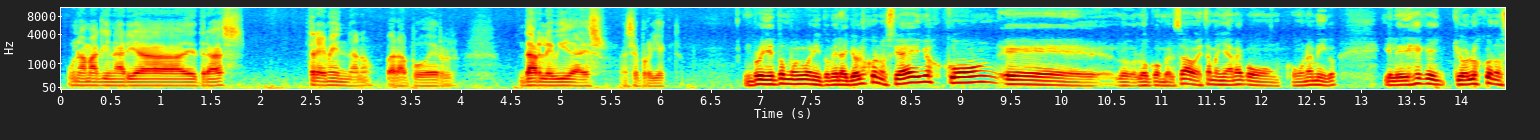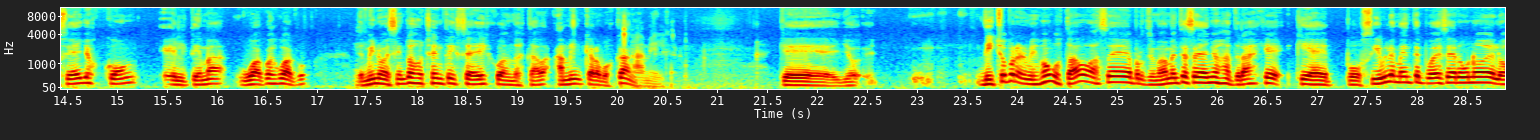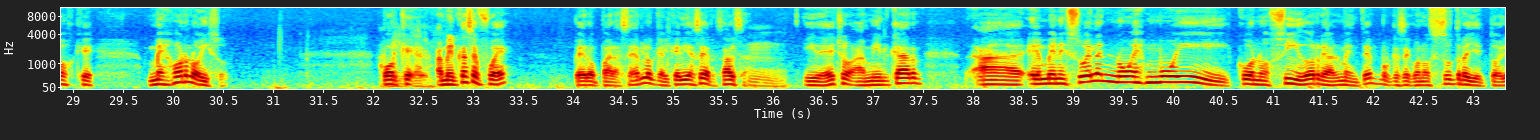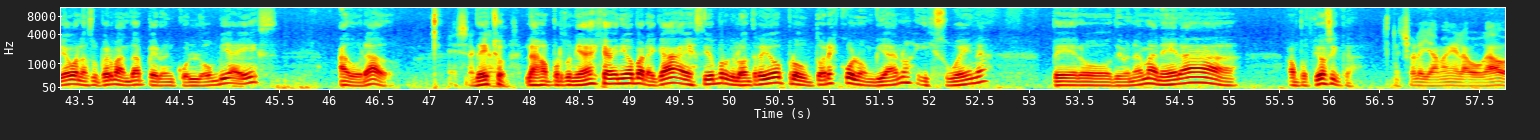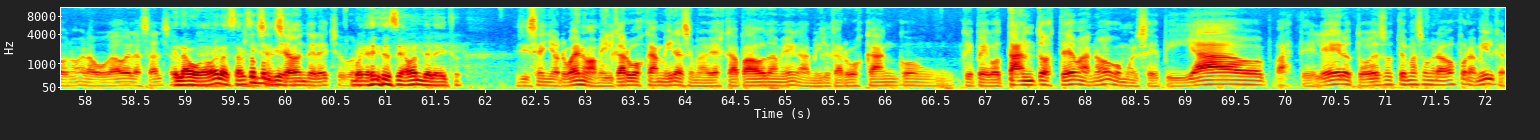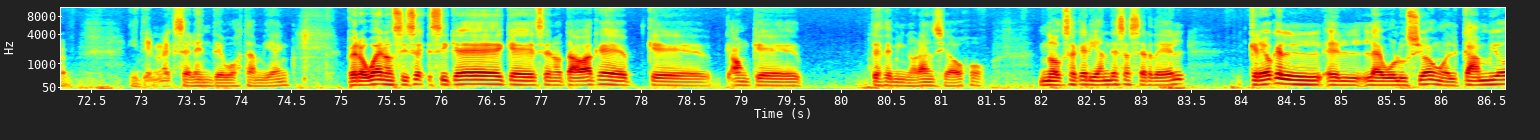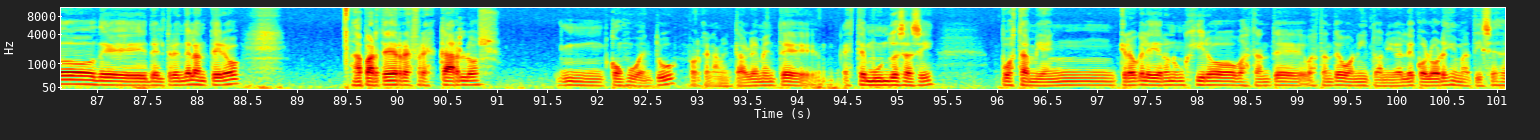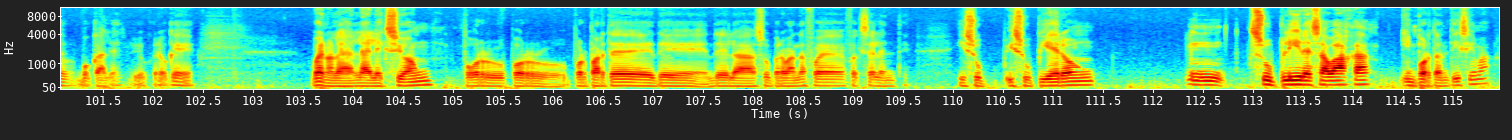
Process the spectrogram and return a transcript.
una maquinaria detrás tremenda, ¿no? Para poder darle vida a eso, a ese proyecto. Un proyecto muy bonito. Mira, yo los conocí a ellos con, eh, lo, lo conversaba esta mañana con, con un amigo, y le dije que yo los conocí a ellos con el tema Guaco es Guaco, de 1986 cuando estaba Amílcar Boscán. Amílcar. que yo, dicho por el mismo Gustavo hace aproximadamente seis años atrás, que, que posiblemente puede ser uno de los que mejor lo hizo. Porque. Amílcar se fue, pero para hacer lo que él quería hacer, salsa. Mm. Y de hecho, Amílcar ah, en Venezuela no es muy conocido realmente, porque se conoce su trayectoria con la superbanda, pero en Colombia es adorado. De hecho, las oportunidades que ha venido para acá ha sido porque lo han traído productores colombianos y suena, pero de una manera apoteósica. De hecho, le llaman el abogado, ¿no? El abogado de la salsa. El abogado de la salsa porque- Licenciado en Derecho. Bueno, licenciado en Derecho. Sí, señor. Bueno, Amílcar Boscán, mira, se me había escapado también. Amílcar Boscán, con, que pegó tantos temas, ¿no? Como el cepillado, el pastelero, todos esos temas son grabados por Amílcar. Y tiene una excelente voz también. Pero bueno, sí, sí que, que se notaba que, que, aunque desde mi ignorancia, ojo, no se querían deshacer de él, creo que la evolución o el cambio de- del tren delantero, aparte de refrescarlos mm, con juventud, porque lamentablemente este mundo es así, pues también creo que le dieron un giro bastante, bastante bonito a nivel de colores y matices de vocales. Yo creo que, bueno, la, elección por, por, por parte de, la superbanda fue, fue excelente. Y, y supieron mm, suplir esa baja importantísima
